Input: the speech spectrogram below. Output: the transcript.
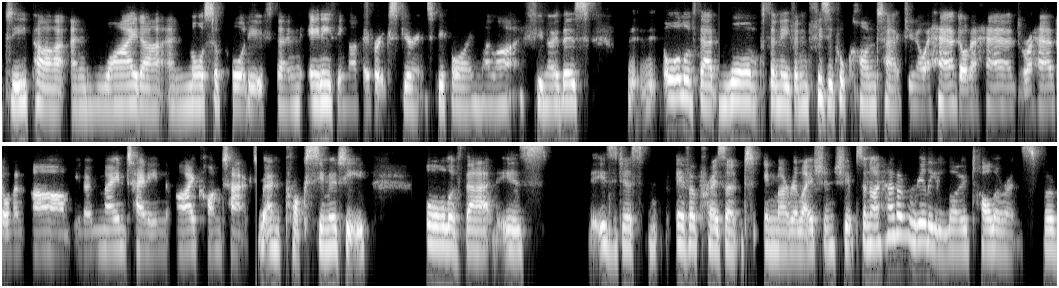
deeper and wider and more supportive than anything I've ever experienced before in my life. You know, there's all of that warmth and even physical contact, you know, a hand on a hand or a hand on an arm, you know, maintaining eye contact and proximity, all of that is is just ever present in my relationships and i have a really low tolerance for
